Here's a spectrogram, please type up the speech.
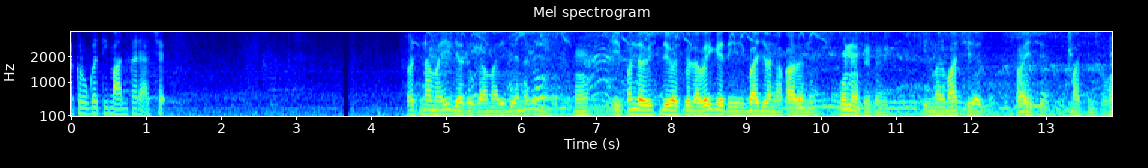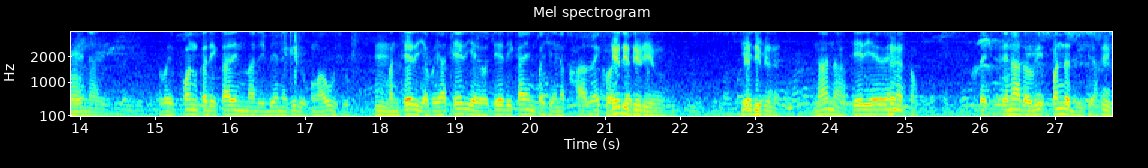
ચક્રો ગતિમાન કર્યા છે. ઘટનામાં એ ગયા હતું કે અમારી બેન હતી ને એ પંદર વીસ દિવસ પહેલાં વહી ગઈ હતી બાજવાના કારણે. કોના ભેગા એ મારી માછી જ ભાઈ છે માછી એના તો ભાઈ ફોન કરી કાઢીને મારી બેને કીધું કે હું આવું છું. મને તેરી જાય પછી આ તેરી આવ્યો તેરી કાઢીને પછી એને ખાર રાખ્યો કેદી તેડી આવ્યો? ના ના તેરી આવ્યો એના તો એના તો પંદર દી ગયા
